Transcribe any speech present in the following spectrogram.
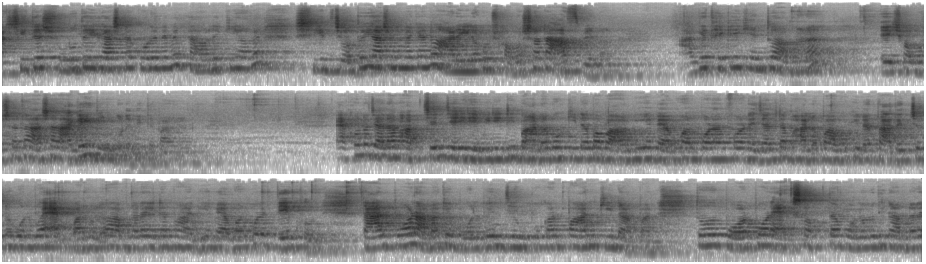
আর শীতের শুরুতেই কাজটা করে নেবেন, তাহলে কি হবে? শীত যতই আসুন না কেন, আর এইরকম সমস্যাটা আসবে না। আগে থেকেই কিন্তু আপনারা এই সমস্যাটা আসার আগেই দূর করে দিতে পারবেন। এখনও যারা ভাবছেন যে এই রেমিডিটি বানাবো কিনা বা বানিয়ে ব্যবহার করার পর রেজাল্টটা ভালো পাবো কিনা, তাদের জন্য বলব একবার হলেও আপনারা এটা বানিয়ে ব্যবহার করে দেখুন। তারপর আমাকে বলবেন যে উপকার পান কি না পান। তো পরপর এক সপ্তাহ, পনেরো দিন আপনারা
